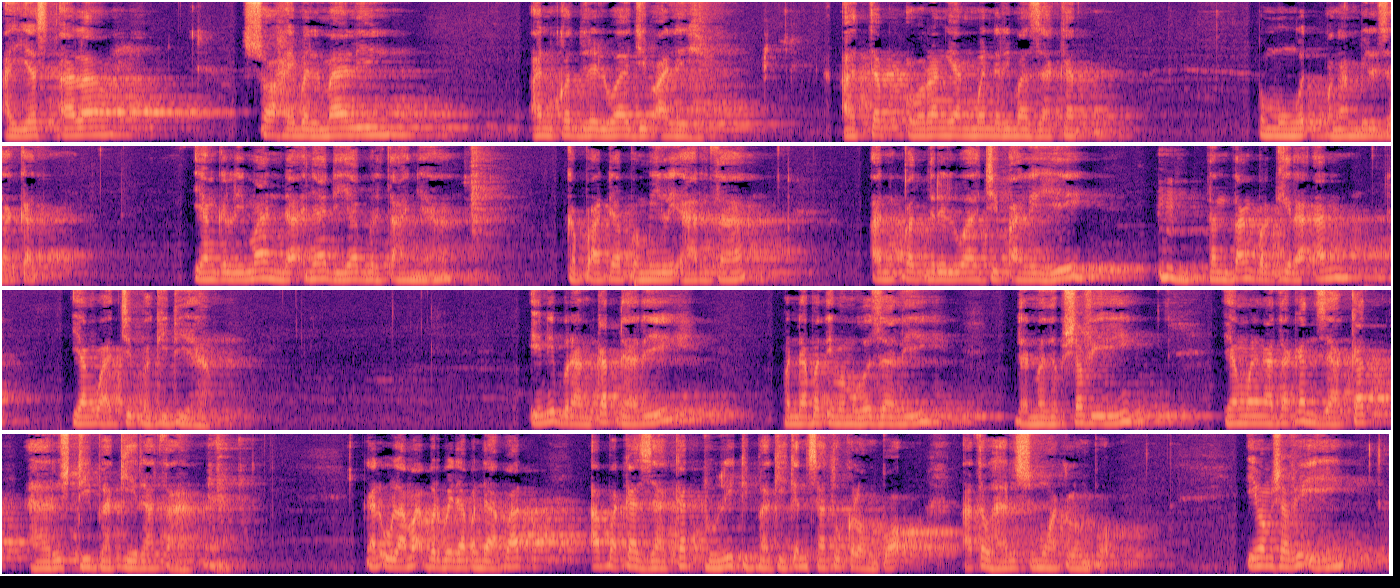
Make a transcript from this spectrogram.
ayyas'ala sahibal mali an qadril wajib alaihi atap orang yang menerima zakat pemungut pengambil zakat. Yang kelima hendaknya dia bertanya kepada pemilik harta an qadril wajib alaihi? tentang perkiraan yang wajib bagi dia. Ini berangkat dari pendapat Imam Ghazali dan madhab Syafi'i yang mengatakan zakat harus dibagi rata. Kan ulama berbeda pendapat apakah zakat boleh dibagikan satu kelompok atau harus semua kelompok. Imam Syafi'i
